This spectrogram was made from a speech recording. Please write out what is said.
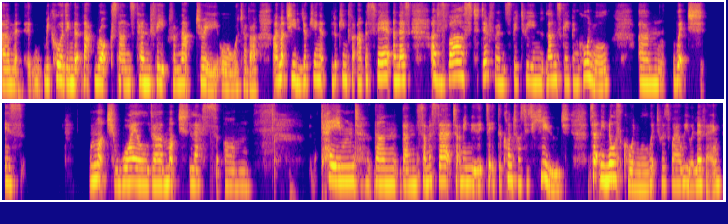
um, recording that that rock stands 10 feet from that tree or whatever. I'm actually looking at looking for atmosphere, and there's a vast difference between landscape in Cornwall, um, which is much wilder, much less um, tamed than than Somerset. I mean, it, it, the contrast is huge. Certainly, North Cornwall, which was where we were living,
